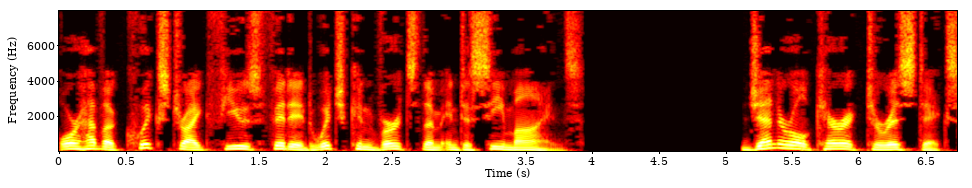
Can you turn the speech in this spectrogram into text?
or have a quickstrike fuse fitted which converts them into sea mines. General characteristics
